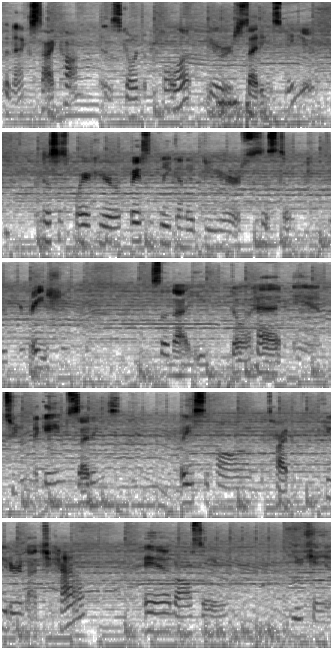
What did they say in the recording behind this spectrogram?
The next icon is going to pull up your settings menu. This is where you're basically going to do your system configuration so that you go ahead and tune the game settings based upon the type of computer that you have and also you can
